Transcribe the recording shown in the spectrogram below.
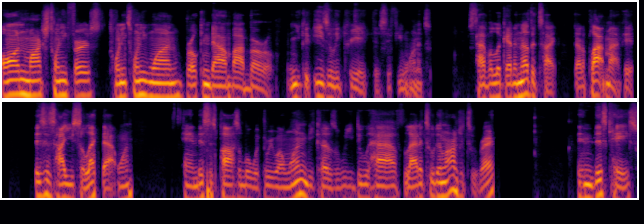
on March 21st, 2021, broken down by borough. And you could easily create this if you wanted to. Let's have a look at another type. Got a plot map here. This is how you select that one. And this is possible with 311 because we do have latitude and longitude, right? In this case,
